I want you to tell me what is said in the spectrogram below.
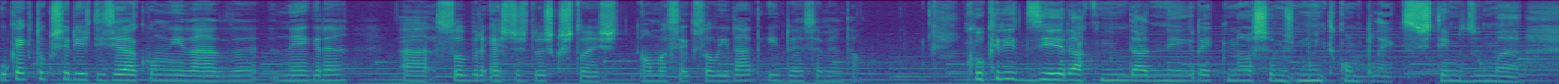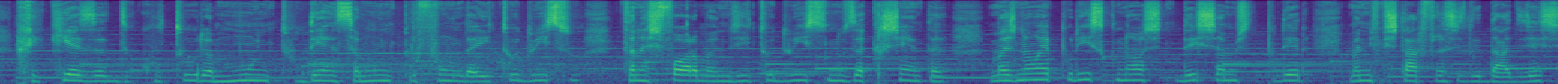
O que é que tu gostarias de dizer à comunidade negra uh, sobre estas duas questões, homossexualidade e doença mental? O que eu queria dizer à comunidade negra é que nós somos muito complexos, temos uma riqueza de cultura muito densa, muito profunda e tudo isso transforma-nos e tudo isso nos acrescenta, mas não é por isso que nós deixamos de poder manifestar fragilidades.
